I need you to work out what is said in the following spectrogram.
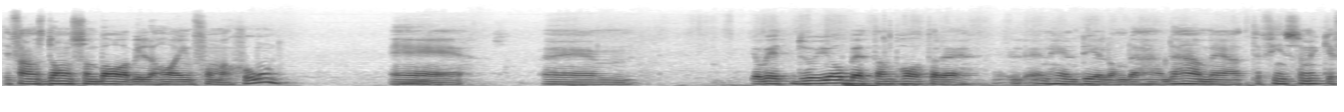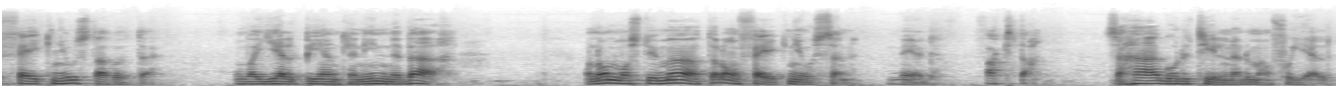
Det fanns de som bara ville ha information. Eh, eh, jag vet, du och jag Bettan pratade en hel del om det här, det här med att det finns så mycket fake news där ute. Om vad hjälp egentligen innebär. Och någon måste ju möta de fake newsen med fakta. Så här går det till när man får hjälp.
